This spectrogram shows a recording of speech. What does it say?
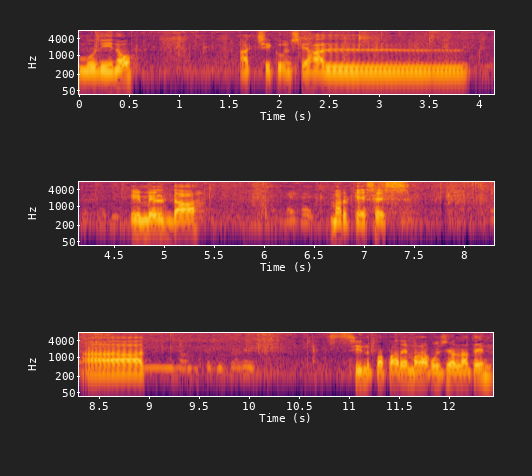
Molino, at si konsyal Imelda Marqueses. At sino pa pare mga konsyal natin?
